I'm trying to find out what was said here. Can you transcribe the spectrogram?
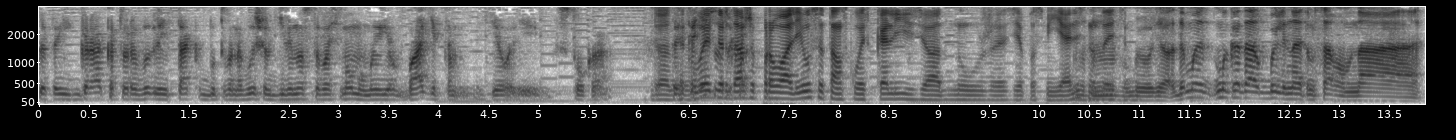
это игра, которая выглядит так, как будто бы она вышла в 98-м, мы ее в баге там сделали столько. Да, То да. есть, Так конечно же, даже провалился там сквозь коллизию одну уже. Все посмеялись над Мгм, этим. Было дело. Да мы, мы когда были на этом самом, на...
